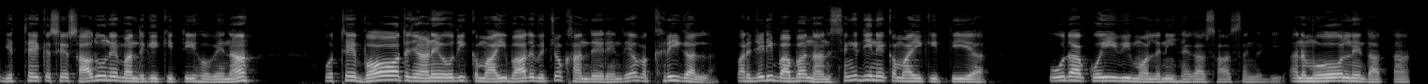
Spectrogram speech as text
ਜਿੱਥੇ ਕਿਸੇ ਸਾਧੂ ਨੇ ਬੰਦਗੀ ਕੀਤੀ ਹੋਵੇ ਨਾ ਉੱਥੇ ਬਹੁਤ ਜਾਣੇ ਉਹਦੀ ਕਮਾਈ ਬਾਅਦ ਵਿੱਚੋਂ ਖਾਂਦੇ ਰਹਿੰਦੇ ਆ ਵੱਖਰੀ ਗੱਲ ਆ। ਪਰ ਜਿਹੜੀ ਬਾਬਾ ਨੰਦ ਸਿੰਘ ਜੀ ਨੇ ਕਮਾਈ ਕੀਤੀ ਆ, ਉਹਦਾ ਕੋਈ ਵੀ ਮੁੱਲ ਨਹੀਂ ਹੈਗਾ ਸਾਧ ਸੰਗਤ ਜੀ। ਅਨਮੋਲ ਨੇ ਦਾਤਾਂ।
